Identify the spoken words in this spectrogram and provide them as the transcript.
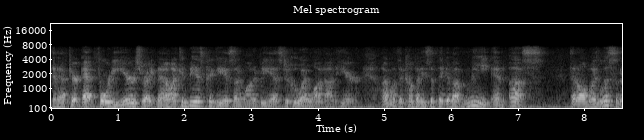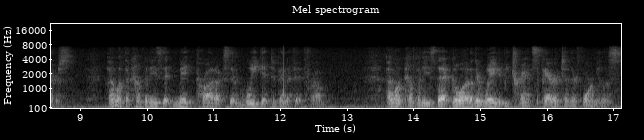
And after at 40 years right now, I can be as picky as I want to be as to who I want on here. I want the companies to think about me and us and all my listeners. I want the companies that make products that we get to benefit from. I want companies that go out of their way to be transparent in their formulas.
